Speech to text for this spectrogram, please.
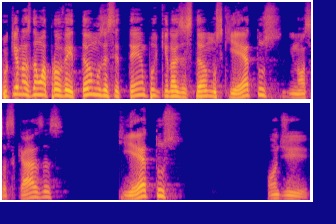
Por que nós não aproveitamos esse tempo em que nós estamos quietos em nossas casas, quietos, onde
